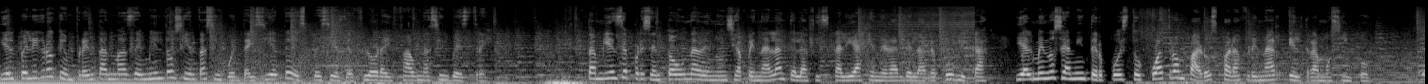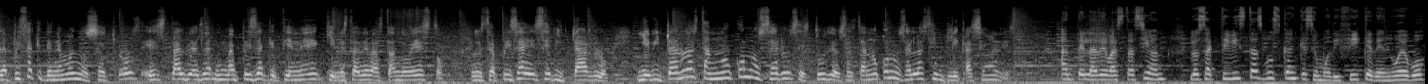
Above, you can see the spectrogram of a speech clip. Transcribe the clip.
y el peligro que enfrentan más de 1.257 especies de flora y fauna silvestre. También se presentó una denuncia penal ante la Fiscalía General de la República y al menos se han interpuesto cuatro amparos para frenar el tramo 5. La prisa que tenemos nosotros es tal vez la misma prisa que tiene quien está devastando esto. Nuestra prisa es evitarlo y evitarlo hasta no conocer los estudios, hasta no conocer las implicaciones. Ante la devastación, los activistas buscan que se modifique de nuevo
